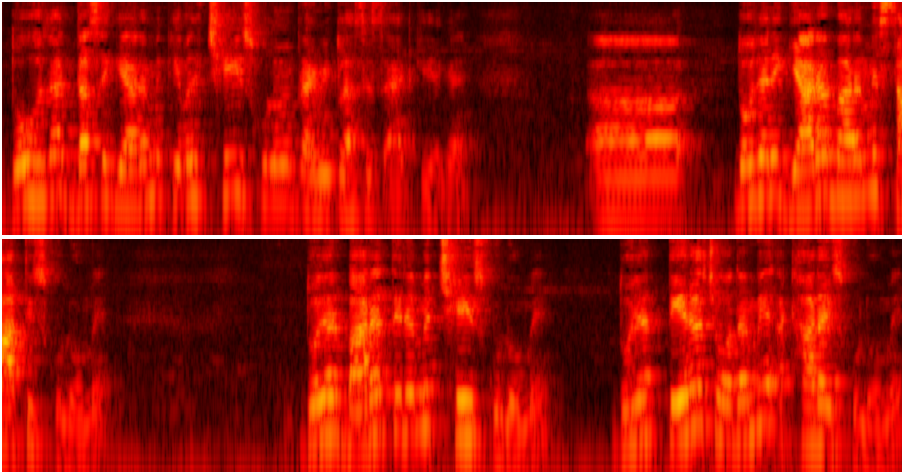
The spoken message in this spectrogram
2010-11 में केवल छः स्कूलों में प्राइमरी क्लासेस ऐड किए गए। दो हज़ार ग्यारह बारह में सात स्कूलों में 2012-13 में छः स्कूलों में 2013-14 में 18 स्कूलों में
